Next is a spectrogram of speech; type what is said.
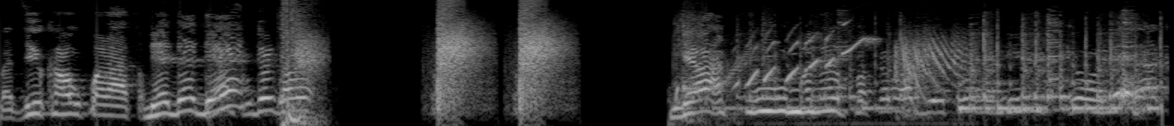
બધી ખાવું પડે દે દે પૂજડી ખાવ લ્યા, તું મને પકડવા દેતો નહીં. જો લે.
